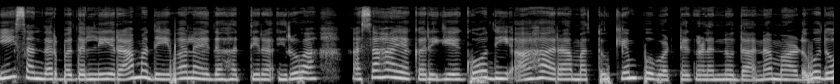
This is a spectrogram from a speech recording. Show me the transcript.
ಈ ಸಂದರ್ಭದಲ್ಲಿ ರಾಮ ದೇವಾಲಯದ ಹತ್ತಿರ ಇರುವ ಅಸಹಾಯಕರಿಗೆ ಗೋಧಿ, ಆಹಾರ ಮತ್ತು ಕೆಂಪು ಬಟ್ಟೆಗಳನ್ನು ದಾನ ಮಾಡುವುದು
